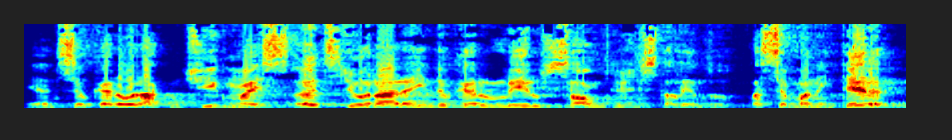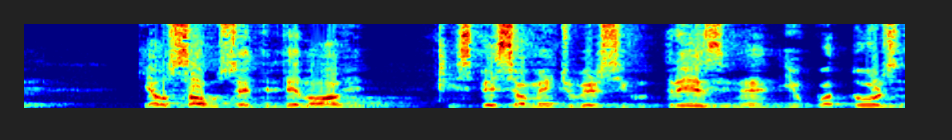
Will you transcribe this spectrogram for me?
E antes eu quero orar contigo, mas antes de orar ainda eu quero ler o salmo que a gente está lendo a semana inteira, que é o Salmo 139, especialmente o versículo 13 né, e o 14.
